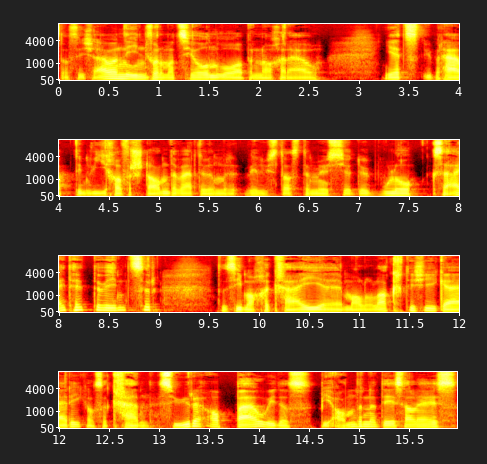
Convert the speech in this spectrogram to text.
das ist auch eine Information, wo aber nachher auch jetzt überhaupt im Wein kann verstanden werden, weil, wir, weil uns das der Monsieur de Boulot gesagt hat, der Winzer. Sie machen keine äh, malolaktische Gärung, also keinen Säureabbau, wie das bei anderen Desalés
